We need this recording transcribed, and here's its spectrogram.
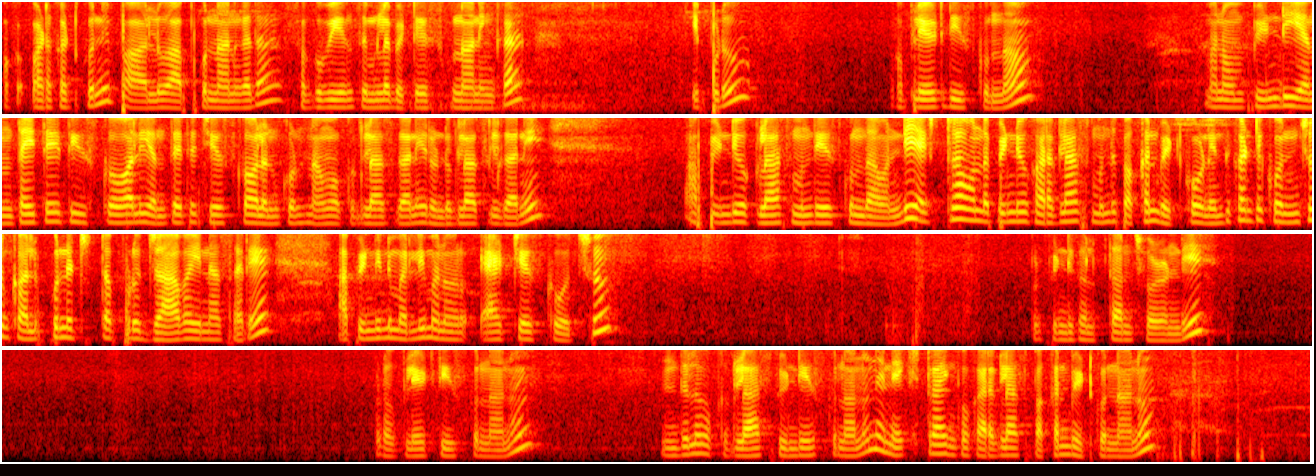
ఒక వడకట్టుకొని పాలు ఆపుకున్నాను కదా సగ్గుబియ్యం సిమ్లో పెట్టేసుకున్నాను ఇంకా. ఇప్పుడు ఒక ప్లేట్ తీసుకుందాం. మనం పిండి ఎంతైతే తీసుకోవాలి ఎంతైతే చేసుకోవాలనుకుంటున్నామో ఒక గ్లాస్ కానీ రెండు గ్లాసులు కానీ ఆ పిండి ఒక గ్లాస్ ముందు వేసుకుందామండి. ఎక్స్ట్రా ఉన్న పిండి ఒక అర గ్లాస్ ముందు పక్కన పెట్టుకోండి. ఎందుకంటే కొంచెం కలుపుకునేటప్పుడు జావ అయినా సరే ఆ పిండిని మళ్ళీ మనం యాడ్ చేసుకోవచ్చు. ఇప్పుడు పిండి కలుపుతాను చూడండి. ఇప్పుడు ఒక ప్లేట్ తీసుకున్నాను. ఇందులో ఒక గ్లాస్ పిండి వేసుకున్నాను. నేను ఎక్స్ట్రా ఇంకొక అర గ్లాస్ పక్కన పెట్టుకున్నాను.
